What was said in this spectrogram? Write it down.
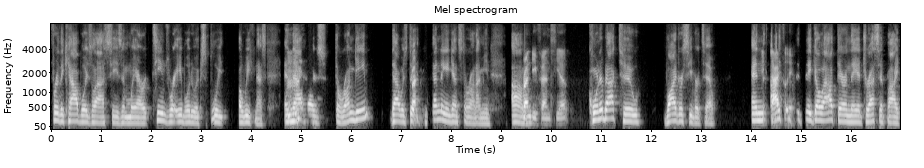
for the Cowboys last season where teams were able to exploit a weakness, and mm-hmm. that was the run game. That was de- defending against the run. I mean, um, run defense. Yep. Cornerback two, wide receiver two. And exactly. I think they go out there and they address it by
